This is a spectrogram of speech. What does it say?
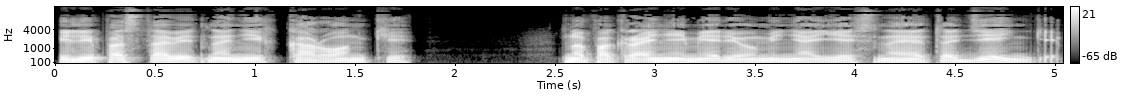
или поставить на них коронки, но, по крайней мере, у меня есть на это деньги.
